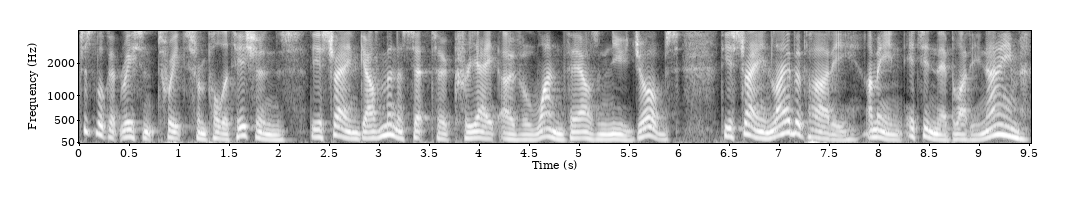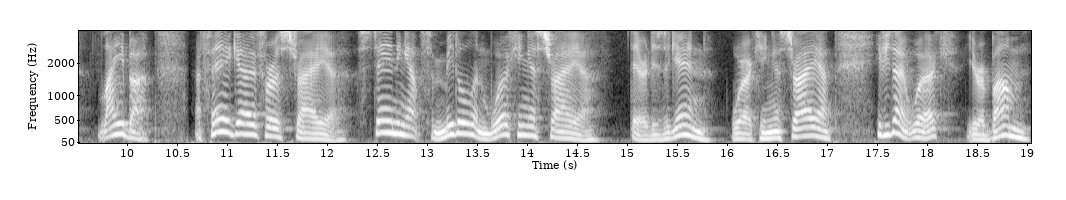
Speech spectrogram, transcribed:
Just look at recent tweets from politicians. The Australian government are set to create over 1,000 new jobs. The Australian Labor Party, I mean, it's in their bloody name. Labor. A fair go for Australia, standing up for middle and working Australia. There it is again, working Australia. If you don't work, you're a bum.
